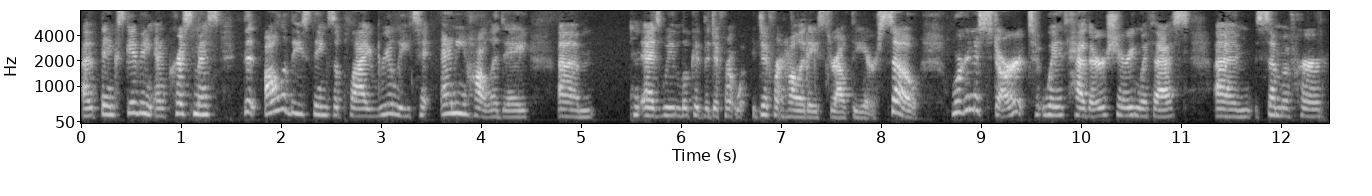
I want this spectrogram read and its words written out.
uh, Thanksgiving and Christmas, that all of these things apply really to any holiday. Um, as we look at the different different holidays throughout the year. So we're going to start with Heather sharing with us um, some of her.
